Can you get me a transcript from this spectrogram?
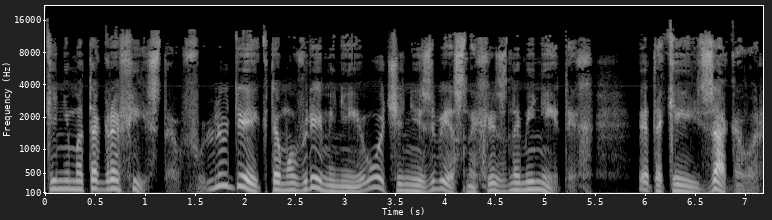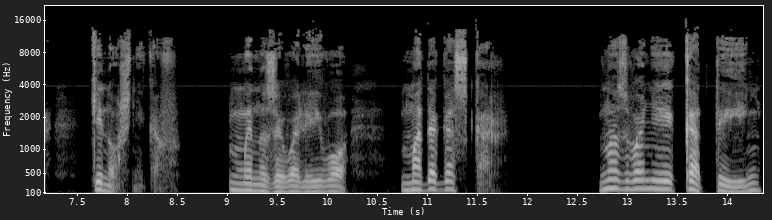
кинематографистов, людей к тому времени очень известных и знаменитых, этакий заговор киношников. Мы называли его «Мадагаскар». Название «Катынь»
